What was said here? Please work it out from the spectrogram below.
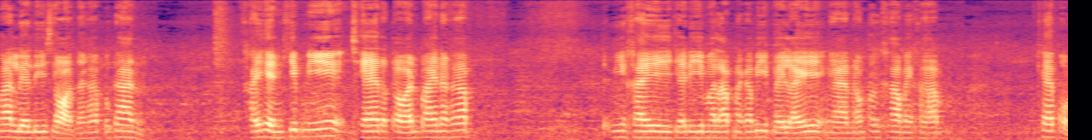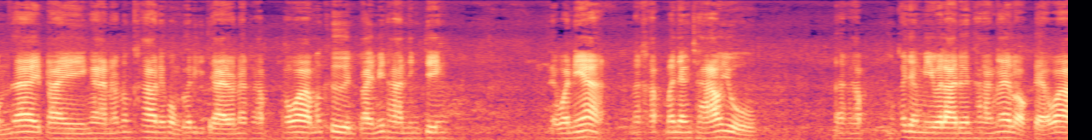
บ้านเรือนรีสอร์ทนะครับ ทุกท่าน ใครเห็นคลิปนี้แชร์ต่อๆกันไปนะครับ จะมีใครใจดีมารับแมงกะบี้ไปไลฟ์งานน้องต้นข้าวไหมครับ แค่ผมได้ไปงานน้องต้นข้าวเนี่ยผมก็ดีใจแล้วนะครับ เพราะว่าเมื่อคืนไปไม่ทันจริง ๆ แต่วันเนี้ยนะครับ มันยังเช้าอยู่นะครับ ก็ยังมีเวลาเดินทางได้หรอกแต่ว่า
